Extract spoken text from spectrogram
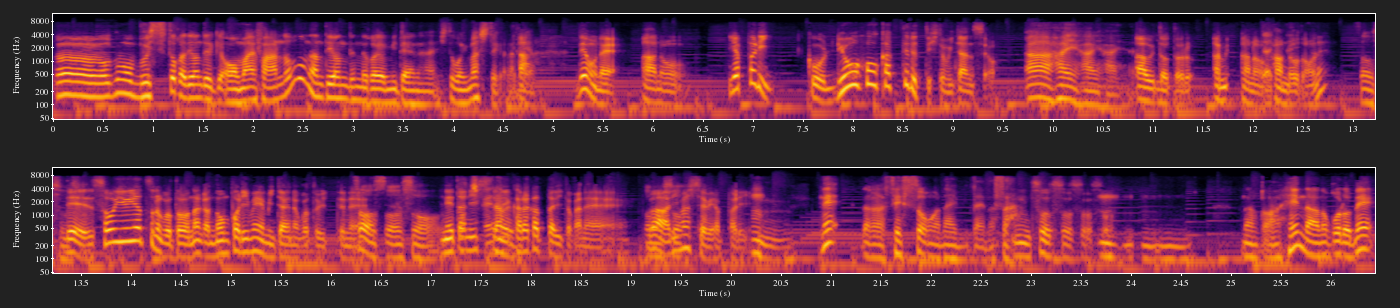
うん、僕も部室とかで読んでるけど、お前ファンロードなんて読んでんのかよ、みたいな人もいましたからね。でもね、あの、やっぱり、こう、両方買ってるって人もいたんですよ。ああ、はいはいはい。アウトとル、ああの、ファンロードをね。そうそうそう。で、そういうやつのことをなんか、ノンポリメみたいなこと言ってね。そうそうそう。ネタにしてね、からかかったりとかね。そうそうまあ、ありましたよ、やっぱり。ううんん。ね。だから、節操がないみたいなさ。うん、そうそうそうそうう。んうんうんなんか、変なあの頃ね、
